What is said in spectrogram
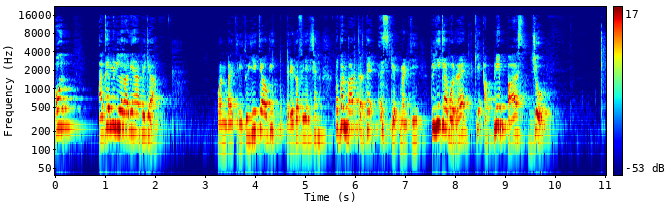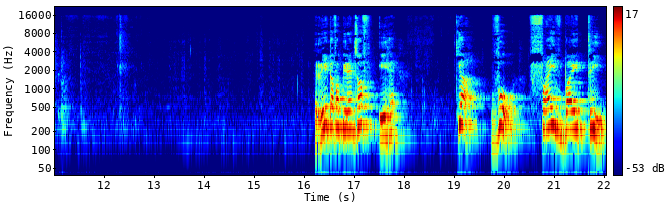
और अगर मैंने लगा दिया यहाँ पे क्या? वन बाय थ्री तो ये क्या होगी? रेट ऑफ़ रिएक्शन तो अपन बात करते हैं इस स्टेटमेंट की। तो ये क्या बोल रहा है कि अपने पास जो rate of appearance of A है, क्या वो five by three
